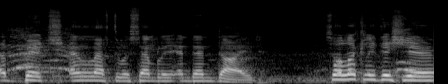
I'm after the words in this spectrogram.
a bitch and left to assembly and then died. So luckily this oh, year,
